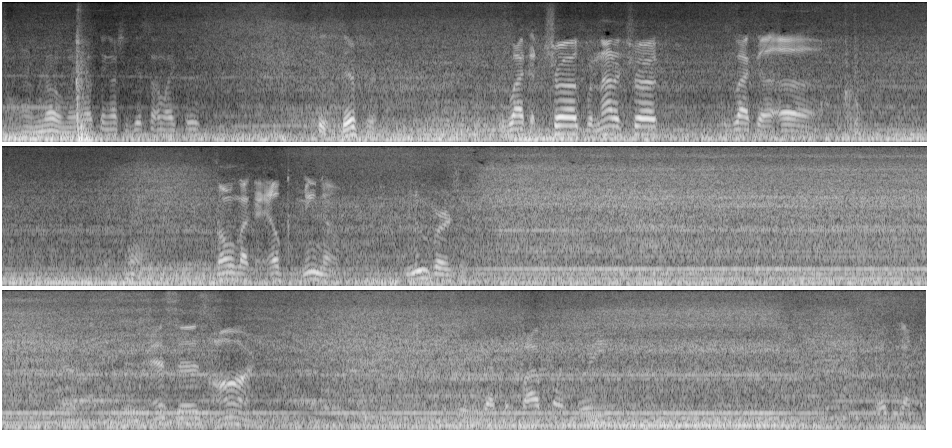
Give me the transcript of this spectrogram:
I don't know, man. I think I should get something like this. Shit's different. It's like a truck, but not a truck. It's like a, uh, it's almost like an El Camino, new version. SSR. So we got the 5.3. Yep, we got the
